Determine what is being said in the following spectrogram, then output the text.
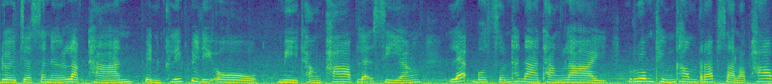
โดยจะเสนอหลักฐานเป็นคลิปวิดีโอ มีทั้งภาพและเสียง และบทสนทนาทางไลน์รวมถึงคำรับสารภาพ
